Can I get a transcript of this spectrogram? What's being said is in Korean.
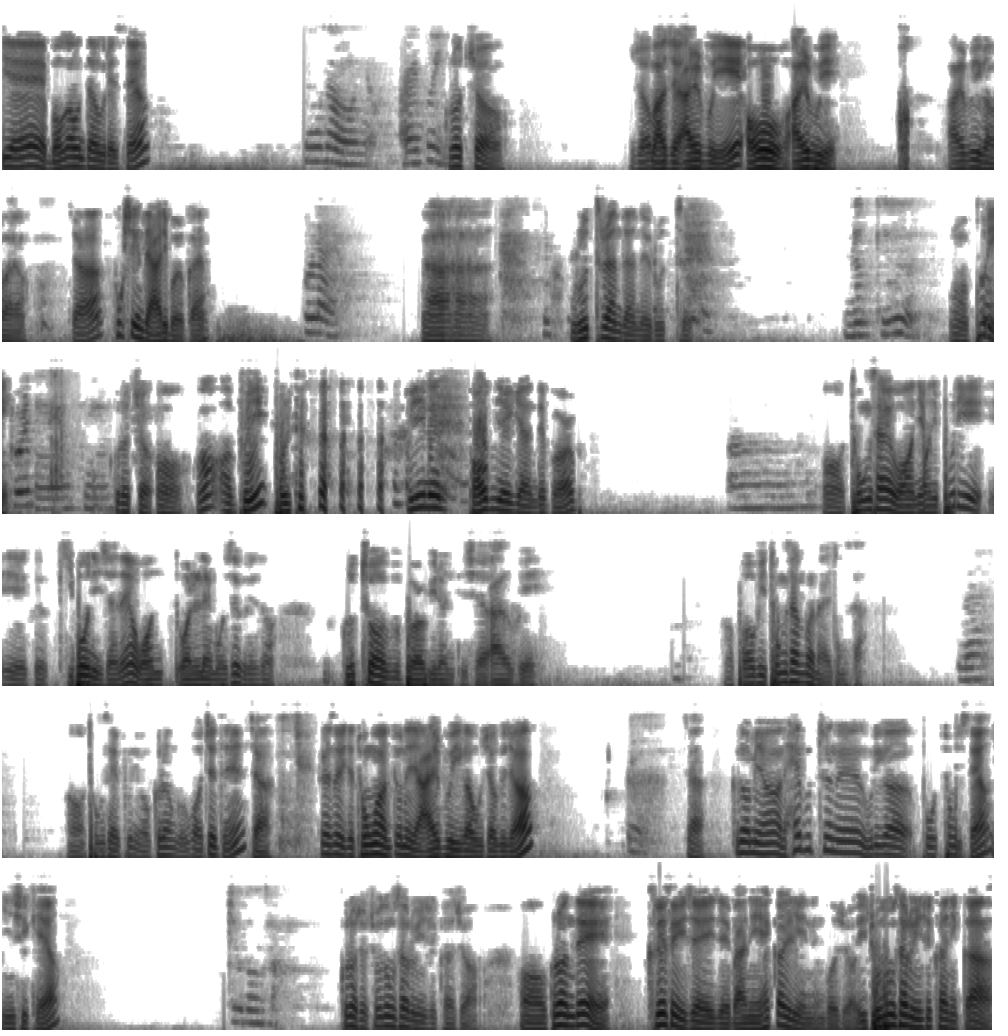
뒤에 뭐가 온다고 그랬어요? 동사원이요. RV. 그렇죠. 그죠? 맞아요. RV. 오, RV. RV가 와요. 자, 혹시 근데 R이 뭘까요? 몰라요. 아, 루트란다네, 루트. 루트. 어, 뿌리. 네. 그렇죠. 어, 어, 어 V? 볼트? V는 법 얘기하는데, verb. 아, 어, 동사의 원이, 원이 뿌리, 예, 그, 기본이잖아요. 원, 원래 모습. 그래서, root of verb 이런 뜻이에요. RV. 어, 법이 동사인 건 알죠, 동사. 네. 어, 동사의 뿌리, 뭐 그런 거고. 어쨌든, 자. 그래서 이제 동원 또는 RV가 오죠, 그죠? 네. 자, 그러면 have to는 우리가 보통 있어요? 인식해요? 주동사. 그렇죠. 조동사로 인식하죠. 어, 그런데, 그래서 이제, 이제 많이 헷갈리는 거죠. 이 조동사로 인식하니까,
